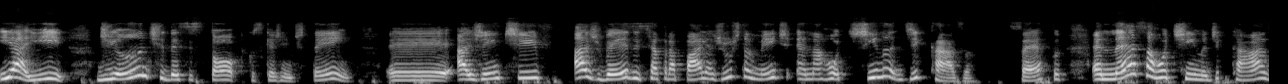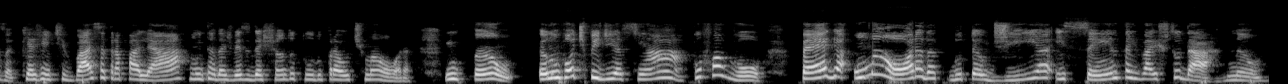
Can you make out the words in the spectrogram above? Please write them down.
E aí, diante desses tópicos que a gente tem, é, a gente às vezes se atrapalha justamente é na rotina de casa, certo? É nessa rotina de casa que a gente vai se atrapalhar, muitas das vezes deixando tudo para a última hora. Então, eu não vou te pedir assim, ah, por favor, pega uma hora da, do teu dia e senta e vai estudar. Não,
